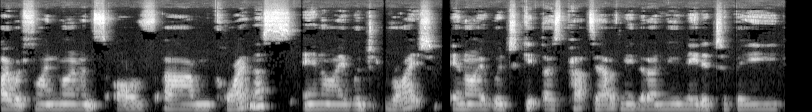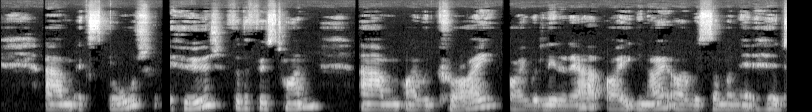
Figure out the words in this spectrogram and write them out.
I would find moments of um, quietness and I would write and I would get those parts out of me that I knew needed to be um, explored, heard for the first time. Um, I would cry, I would let it out. I, you know, I was someone that hid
